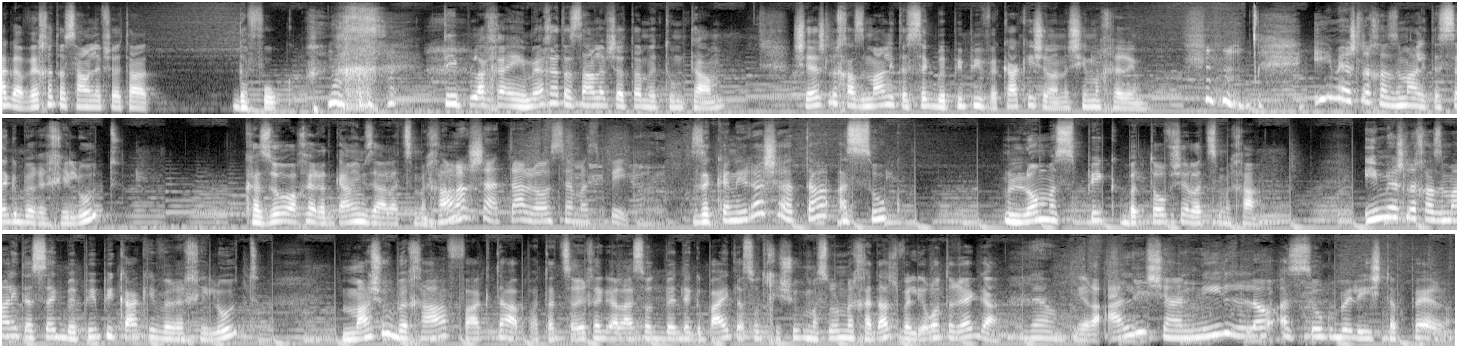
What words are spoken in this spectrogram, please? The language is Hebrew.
אגב, איך אתה שם לב שאתה דפוק? טיפ לחיים, איך אתה שם לב שאתה מטומטם? שיש לך זמן להתעסק בפיפי וקקי של אנשים אחרים. אם יש לך זמן להתעסק ברכילות, כזו או אחרת, גם אם זה על עצמך, אומר שאתה לא עושה מספיק. זה כנראה שאתה עסוק לא מספיק בטוב של עצמך. אם יש לך זמן להתעסק בפיפי קקי ורכילות, משהו בך fucked up. אתה צריך רגע לעשות בדק בית, לעשות חישוב מסלול מחדש ולראות, רגע, זהו. נראה לי שאני לא עסוק בלהשתפר.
